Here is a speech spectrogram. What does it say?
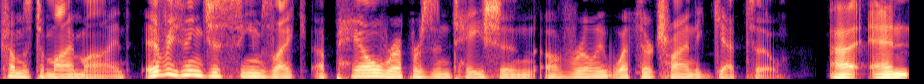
comes to my mind. Everything just seems like a pale representation of really what they're trying to get to. Uh, and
